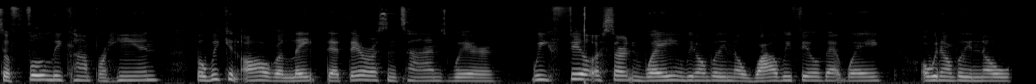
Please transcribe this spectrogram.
to fully comprehend, but we can all relate that there are some times where we feel a certain way and we don't really know why we feel that way or we don't really know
